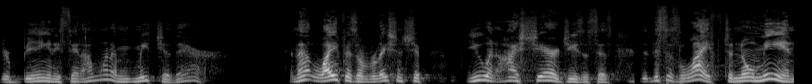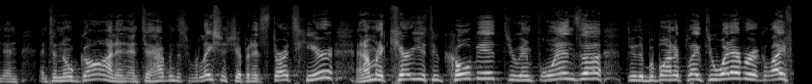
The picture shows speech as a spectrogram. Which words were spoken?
your being, and he's saying, I want to meet you there. And that life is a relationship you and I share, Jesus says. This is life, to know me and, and, and to know God and, and to having this relationship. And it starts here, and I'm going to carry you through COVID, through influenza, through the bubonic plague, through whatever life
